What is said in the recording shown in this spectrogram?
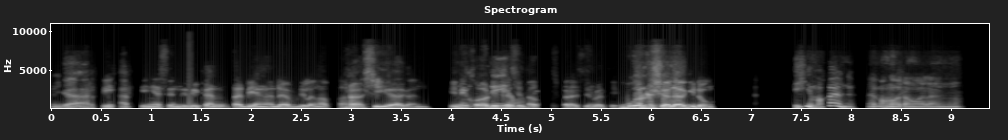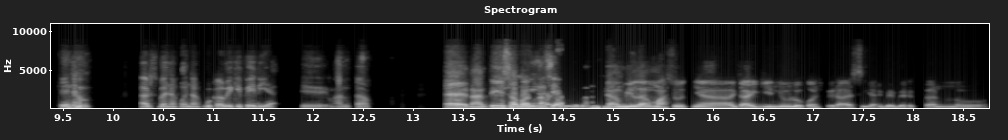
Ya arti artinya sendiri kan tadi yang anda bilang apa rahasia kan. Ini kalau Iya. dikasih tahu konspirasi berarti bukan rahasia lagi dong. Iya makanya emang orang-orang kayaknya harus banyak-banyak buka Wikipedia. Iya mantap. Eh nanti siapa tahu yang yang bilang maksudnya kayak gini lo konspirasi yang dibeberkan lo.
